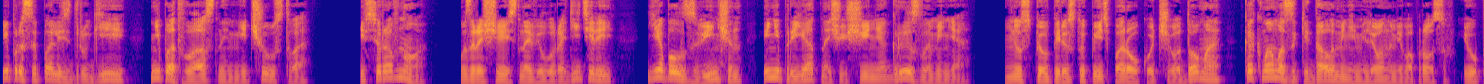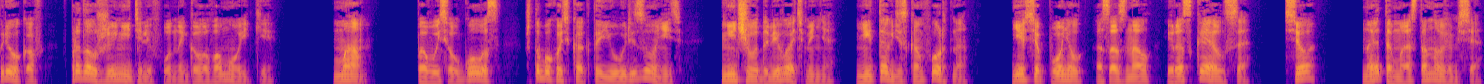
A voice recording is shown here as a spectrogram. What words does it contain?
и просыпались другие, неподвластные мне чувства. И все равно, возвращаясь на виллу родителей, я был взвинчен, и неприятное ощущение грызло меня. Не успел переступить порог отчего дома, как мама закидала меня миллионами вопросов и упреков в продолжении телефонной головомойки. «Мам!» — повысил голос, чтобы хоть как-то ее урезонить. «Нечего добивать меня, не так дискомфортно. Я все понял, осознал и раскаялся. Все, на этом мы остановимся».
